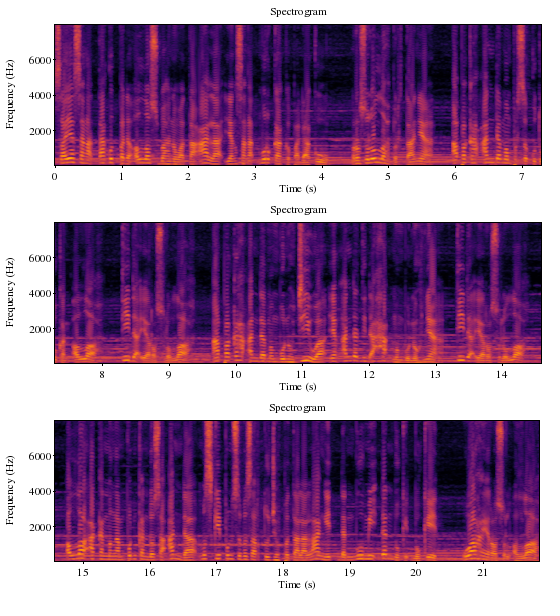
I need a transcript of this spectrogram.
saya sangat takut pada Allah Subhanahu wa taala yang sangat murka kepadaku. Rasulullah bertanya, "Apakah Anda mempersekutukan Allah?" "Tidak ya Rasulullah." "Apakah Anda membunuh jiwa yang Anda tidak hak membunuhnya?" "Tidak ya Rasulullah." Allah akan mengampunkan dosa Anda meskipun sebesar tujuh petala langit dan bumi dan bukit-bukit. Wahai Rasulullah,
